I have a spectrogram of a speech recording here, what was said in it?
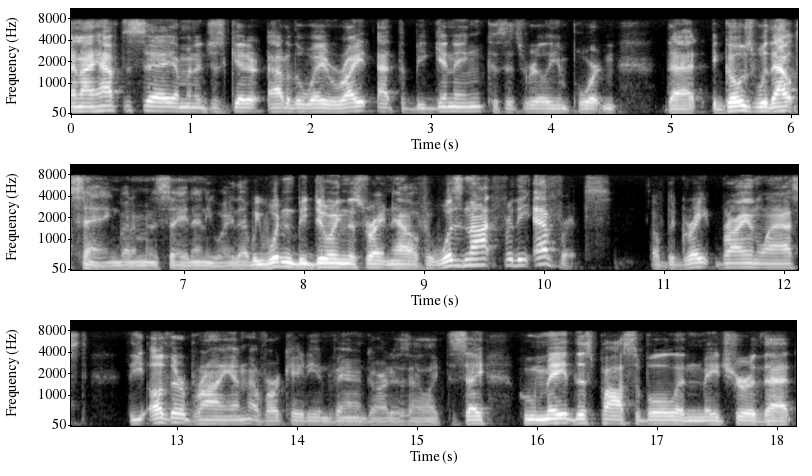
And I have to say, I'm going to just get it out of the way right at the beginning because it's really important that it goes without saying, but I'm going to say it anyway, that we wouldn't be doing this right now if it was not for the efforts of the great Brian Last, the other Brian of Arcadian Vanguard, as I like to say, who made this possible and made sure that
